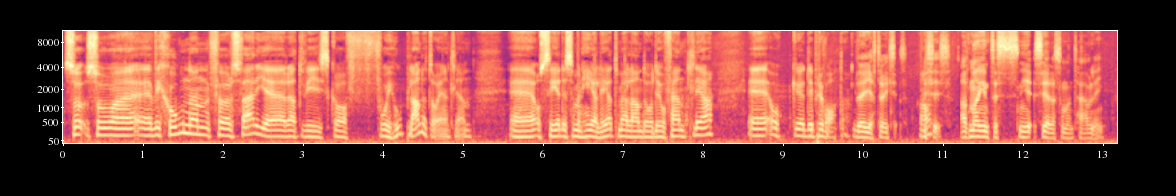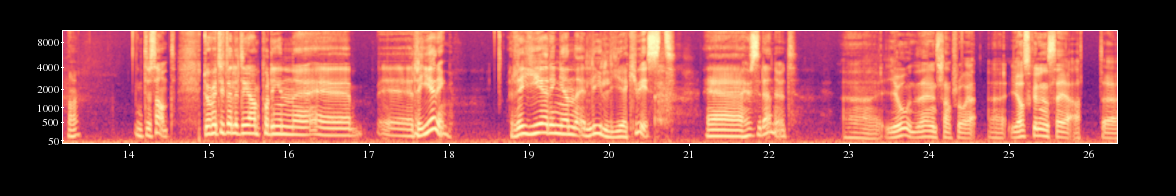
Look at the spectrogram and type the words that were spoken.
Så, så eh, visionen för Sverige är att vi ska få ihop landet då egentligen eh, och se det som en helhet mellan då det offentliga eh, och det privata? Det är jätteviktigt, ja. precis. Att man inte ser det som en tävling. Ja. Intressant. Då har vi tittat lite grann på din eh regering. Regeringen Liljekvist. hur ser den ut? Uh, jo, det är en intressant fråga. Uh, jag skulle nog säga att uh,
